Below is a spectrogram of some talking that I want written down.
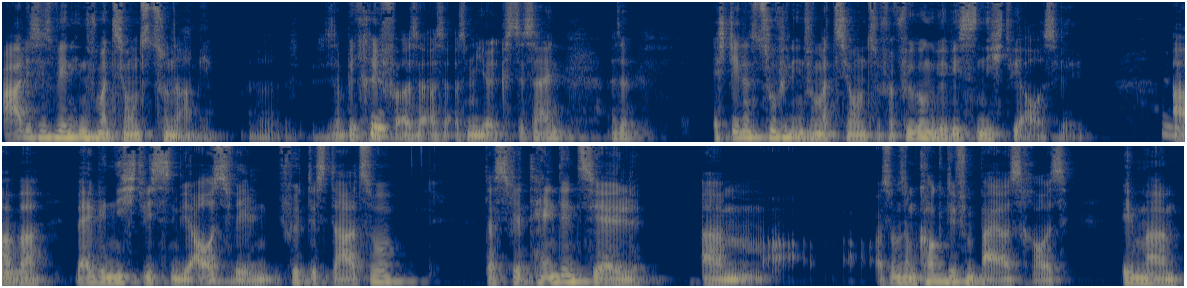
A, das ist wie ein Informationstsunami. Also das ist ein Begriff mhm. aus, aus, aus dem UX-Design. Also es steht uns zu viel Information zur Verfügung, wir wissen nicht, wie auswählen. Mhm. Aber weil wir nicht wissen, wie auswählen, führt es dazu, dass wir tendenziell ähm, aus unserem kognitiven Bias raus immer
